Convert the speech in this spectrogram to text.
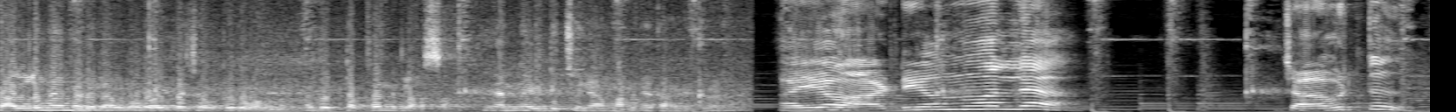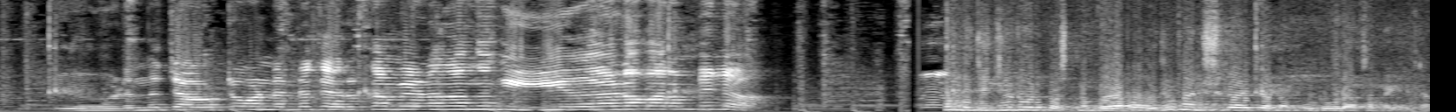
തള്ളുന്നതിന് ഇടയിൽ അവർ ഒറ്റ ചവിട്ട് വന്നു. അത് ടഫൻ ക്ലാസ്സാണ് എന്നെ ഇടിച്ചു ഞാൻ പറഞ്ഞ താഴേക്കാണ് അയ്യോ അടിയൊന്നുമല്ല. ചവിട്ട്. ഇവിടുന്ന് ചവിട്ട് കൊണ്ട് എന്റെ ചെറുക്കം വീണതങ്ങ് ഗീതയുടെ പറമ്പിലോ? ജിജിയുടെ ഒരു പ്രശ്നം. വേറെ ഒരു മനുഷ്യരായിട്ട് എന്നെ കൂട്ടുകൂടാൻ സമയമില്ല.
